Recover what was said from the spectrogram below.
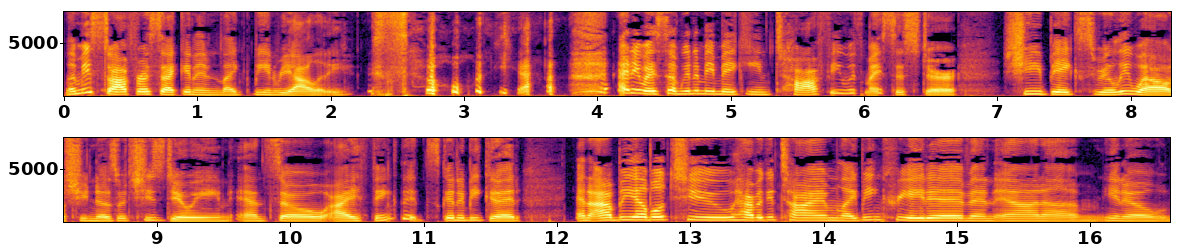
let me stop for a second and like be in reality. Anyway, so I'm going to be making toffee with my sister. She bakes really well. She knows what she's doing, and so I think it's going to be good and I'll be able to have a good time, like being creative and and um, you know,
